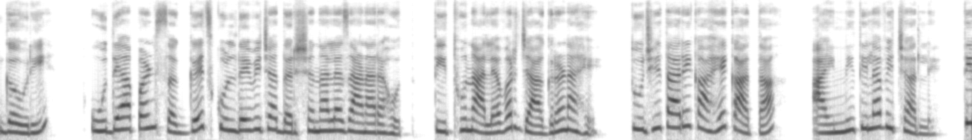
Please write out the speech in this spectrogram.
गौरी उद्या आपण सगळेच कुलदेवीच्या दर्शनाला जाणार आहोत. तिथून आल्यावर जागरण आहे. तुझी तारीख आहे का आता? आईंनी तिला विचारले. ती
